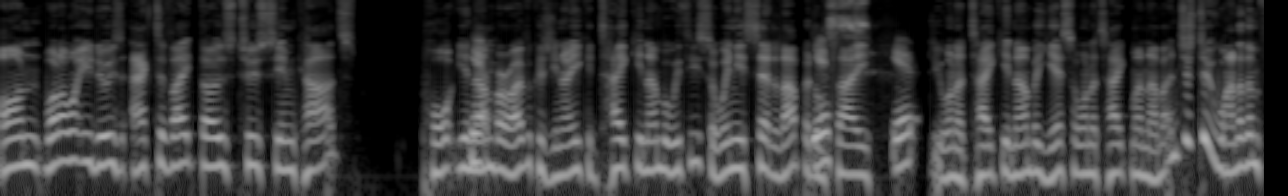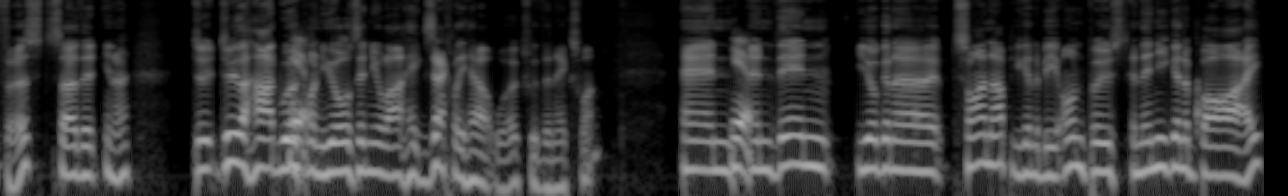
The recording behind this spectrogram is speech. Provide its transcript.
on what I want you to do is activate those two SIM cards, port your Yep. number over because you know you can take your number with you. So when you set it up, it'll yes. say Yep. Do you want to take your number? Yes, I want to take my number. And just do one of them first so that, you know, do, do the hard work Yep. on yours and you'll know exactly how it works with the next one. And and then you're going to sign up, you're going to be on Boost, and then you're going to buy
